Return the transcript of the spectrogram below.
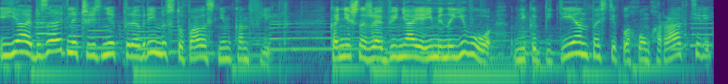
И я обязательно через некоторое время вступала с ним в конфликт конечно же, обвиняя именно его в некомпетентности, в плохом характере.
